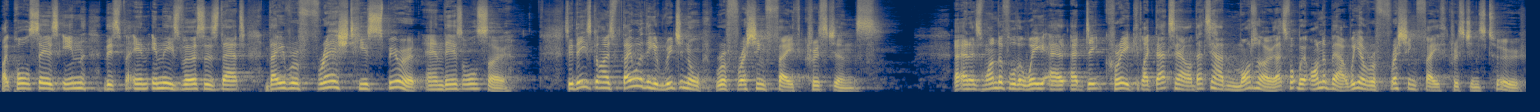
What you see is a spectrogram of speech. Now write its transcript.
Like Paul says in, this, in, in these verses that they refreshed his spirit and theirs also. See, these guys, they were the original refreshing faith Christians. And it's wonderful that we at, at, Deep Creek, like that's our, that's our motto. That's what we're on about. We are refreshing faith Christians too.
